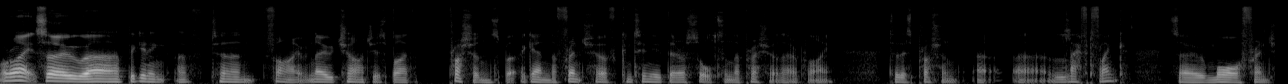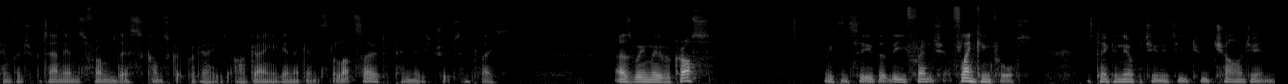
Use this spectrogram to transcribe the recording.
All right, so uh, beginning of turn five, no charges by the Prussians, but again, the French have continued their assault and the pressure they're applying to this Prussian uh, uh, left flank. So more French infantry battalions from this conscript brigade are going again against the Lutzow to pin these troops in place. As we move across, we can see that the French flanking force has taken the opportunity to charge in.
